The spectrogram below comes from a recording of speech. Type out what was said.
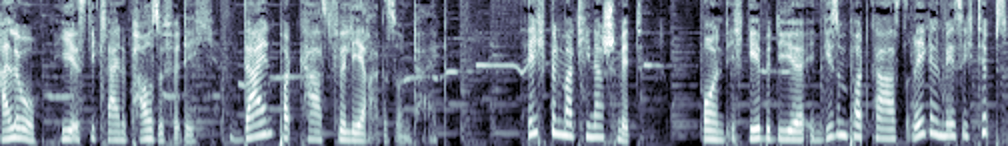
Hallo, hier ist die kleine Pause für dich, dein Podcast für Lehrergesundheit. Ich bin Martina Schmidt und ich gebe dir in diesem Podcast regelmäßig Tipps,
